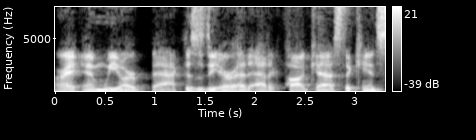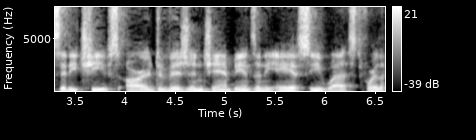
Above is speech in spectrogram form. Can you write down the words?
All right, and we are back. This is the Arrowhead Addict podcast. The Kansas City Chiefs are division champions in the AFC West for the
